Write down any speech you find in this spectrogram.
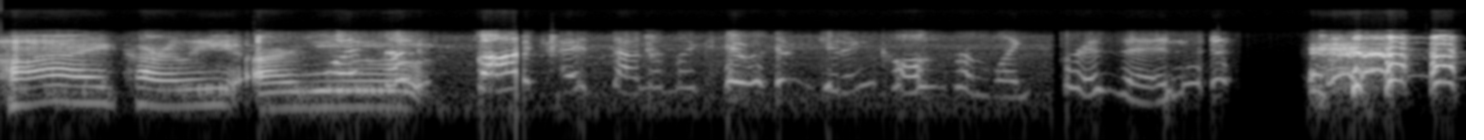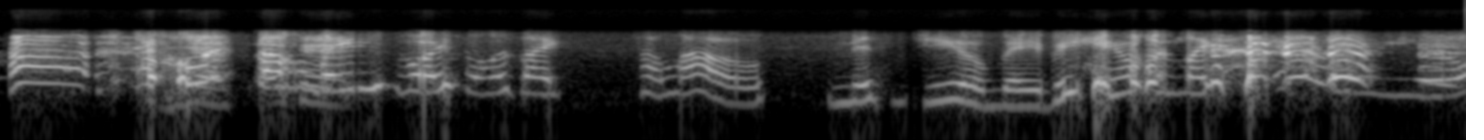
Hi, Carly. Are you? What the fuck? It sounded like I was getting called from like prison. it was yes, some okay. lady's voice that was like, "Hello, Miss Geo, baby." Was like, "Who are you?"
